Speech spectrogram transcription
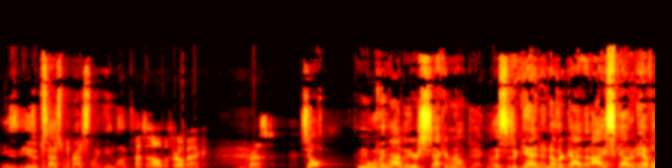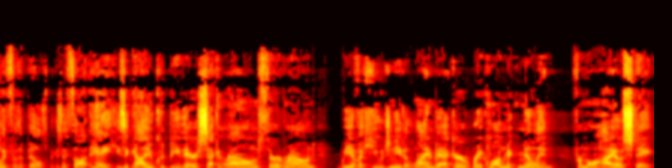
he's he's obsessed with wrestling. He loves it. That's a hell of a throwback. Impressed. So moving on to your second round pick. Now this is again another guy that I scouted heavily for the Bills because I thought, hey, he's a guy who could be there second round, third round. We have a huge need at linebacker. Raekwon McMillan from Ohio State.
